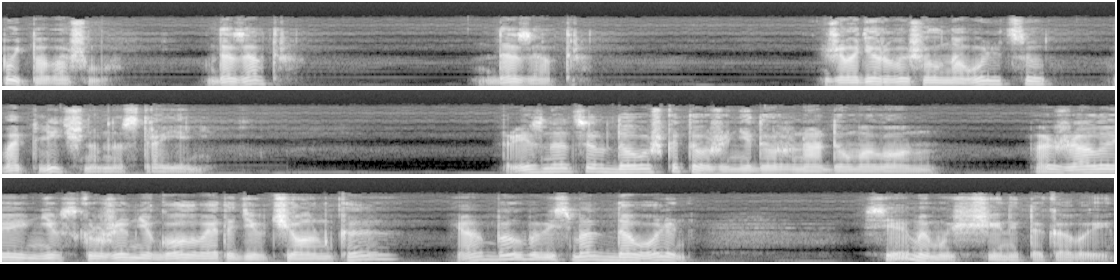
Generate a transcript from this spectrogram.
Будь по-вашему. До завтра. До завтра. Живодер вышел на улицу в отличном настроении. Признаться, вдовушка тоже не дурна, думал он. Пожалуй, не вскружи мне голову эта девчонка, я был бы весьма доволен. Все мы мужчины таковы.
